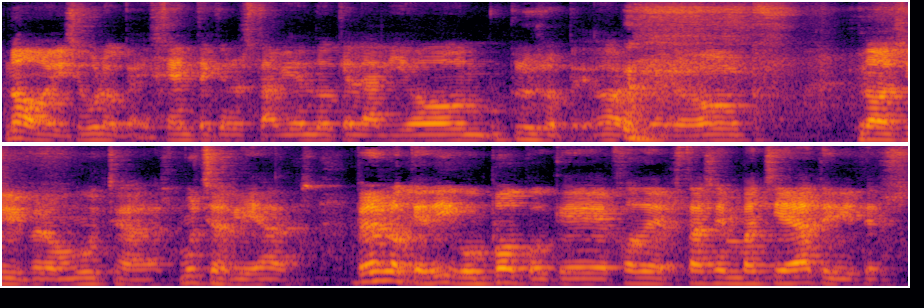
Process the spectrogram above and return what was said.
No, y seguro que hay gente que no está viendo que la lió incluso peor, pero... No, sí, pero muchas, muchas liadas. Pero es lo que digo un poco, que, joder, estás en bachillerato y dices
